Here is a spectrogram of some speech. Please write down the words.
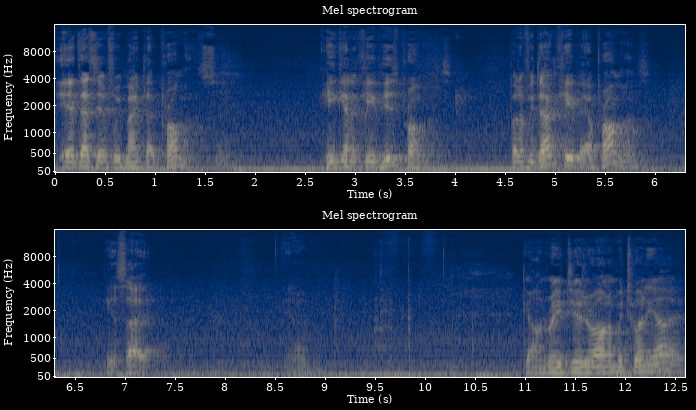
yeah, that's if we make that promise. He's going to keep His promise. But if we don't keep our promise, he'll say, you know, go and read Deuteronomy 28.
